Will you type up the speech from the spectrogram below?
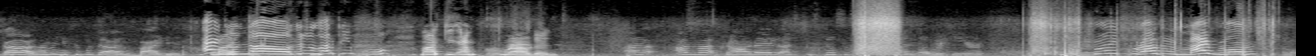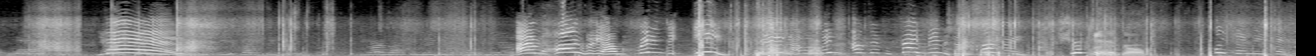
god, how many people did I invited? I My- don't know. There's a lot of people. Mikey, I'm crowded. I, I'm not crowded. I still see someone over here. It's really crowded in my room. Oh, well, Hey! you guys have a big room. You guys have some big room over here. I'm hungry. I'm ready to eat. Dang, I've been out there for five minutes. I'm hungry. Shut the heck up. Please tell me to take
